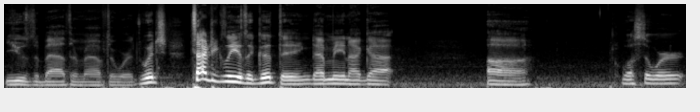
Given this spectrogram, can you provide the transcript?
use the bathroom afterwards, which technically is a good thing. That mean I got, uh, what's the word?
